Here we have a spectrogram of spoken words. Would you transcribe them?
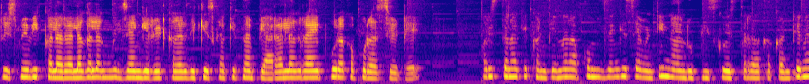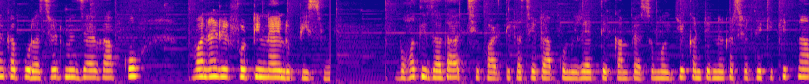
तो इसमें भी कलर अलग अलग मिल जाएँगे। रेड कलर देखिए, इसका कितना प्यारा लग रहा है। पूरा का पूरा सेट है। और इस तरह के कंटेनर आपको मिल जाएँगे सेवेंटी नाइन रुपीज़ को। इस तरह का कंटेनर का पूरा सेट मिल जाएगा आपको one hundred forty nine rupees में। बहुत ही ज़्यादा अच्छी क्वालिटी का सेट आपको मिल रहा है। इतने कम पैसों में। ये कंटेनर का सेट देखिए, कितना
